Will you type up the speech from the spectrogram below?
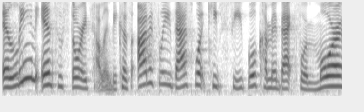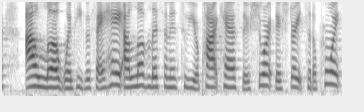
and lean into storytelling because honestly, that's what keeps people coming back for more. I love when people say, Hey, I love listening to your podcast. They're short, they're straight to the point.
